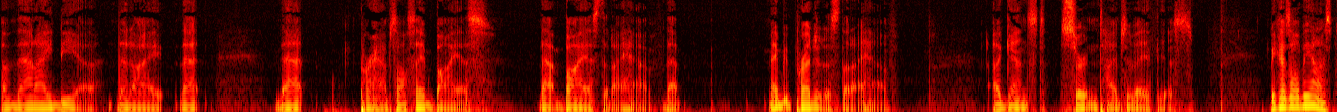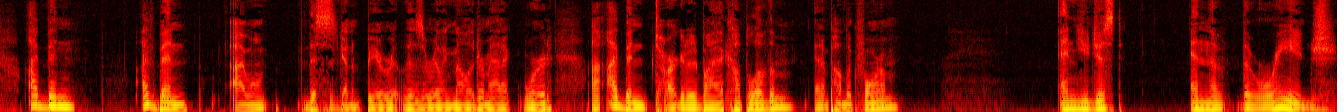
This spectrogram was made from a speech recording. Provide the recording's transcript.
of that idea that I that that perhaps I'll say bias that bias that I have that maybe prejudice that I have against certain types of atheists. Because I'll be honest I've been I've been I won't this is going to be a this is a really melodramatic word. Uh, I've been targeted by a couple of them in a public forum. And you just and the the rage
